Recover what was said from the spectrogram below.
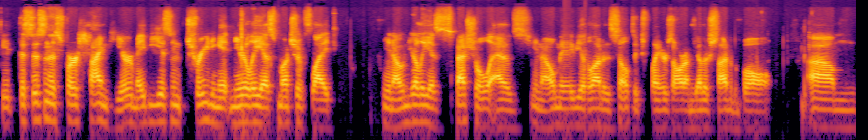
He, this isn't his first time here. Maybe he isn't treating it nearly as much of like, you know, nearly as special as you know maybe a lot of the Celtics players are on the other side of the ball. Um,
